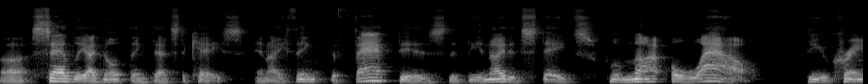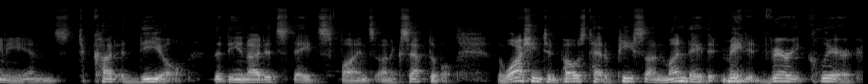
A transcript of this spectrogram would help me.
Uh, sadly, I don't think that's the case. And I think the fact is that the United States will not allow the Ukrainians to cut a deal that the United States finds unacceptable. The Washington Post had a piece on Monday that made it very clear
